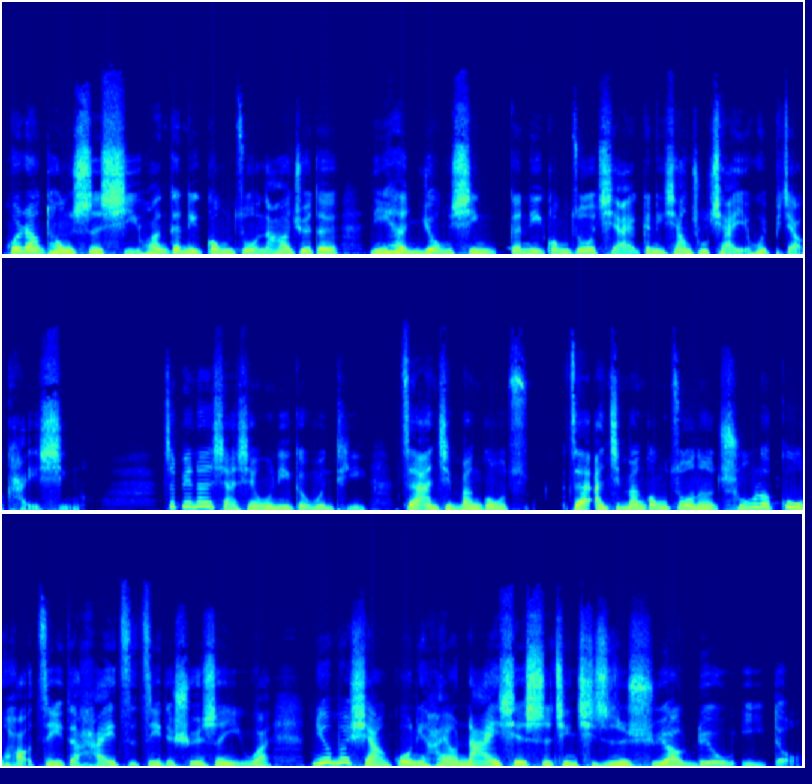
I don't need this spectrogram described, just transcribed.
会让同事喜欢跟你工作，然后觉得你很用心，跟你工作起来，跟你相处起来也会比较开心哦。这边呢，想先问你一个问题：在安静班工在安静班工作呢，除了顾好自己的孩子、自己的学生以外，你有没有想过，你还有哪一些事情其实是需要留意的？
